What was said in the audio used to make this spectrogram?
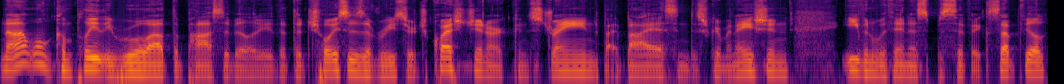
Now, that won't completely rule out the possibility that the choices of research question are constrained by bias and discrimination, even within a specific subfield,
